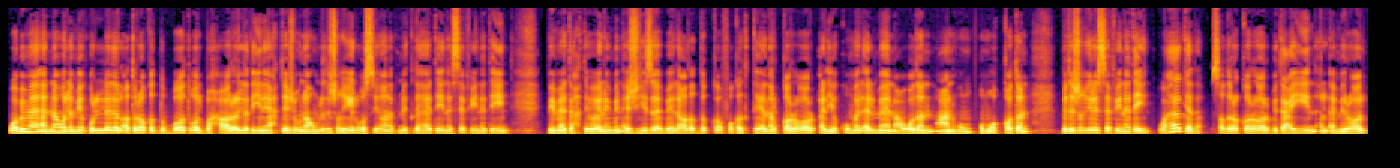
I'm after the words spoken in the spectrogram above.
وبما أنه لم يكن لدى الأتراك الضباط والبحارة الذين يحتاجونهم لتشغيل وصيانة مثل هاتين السفينتين بما تحتوانه من أجهزة بالغة الدقة فقد كان القرار أن يقوم الألمان عوضا عنهم ومؤقتا بتشغيل السفينتين. وهكذا صدر قرار بتعيين الأميرال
